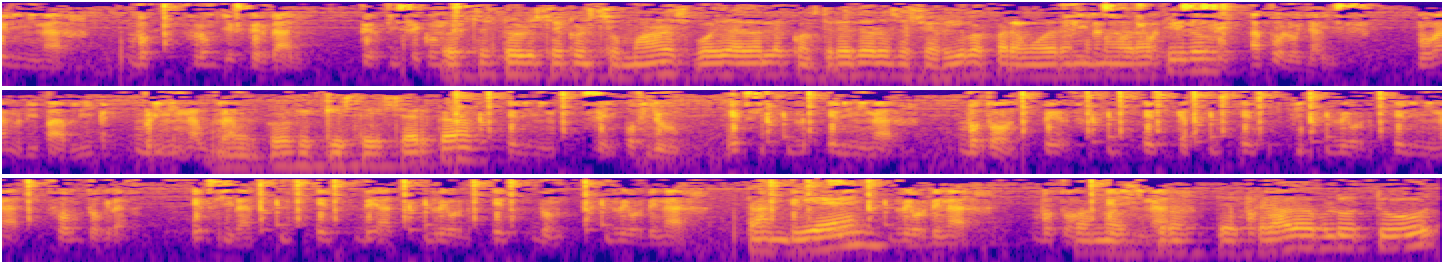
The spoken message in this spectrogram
Eliminar, Bo- from yesterday, 30 segundos. Esto es 30 Seconds to Mars. Voy a darle con tres dedos hacia arriba para moverme más rápido. A ver, creo que aquí estoy cerca. Eliminar, botón, eliminar, También con nuestro teclado Bluetooth.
